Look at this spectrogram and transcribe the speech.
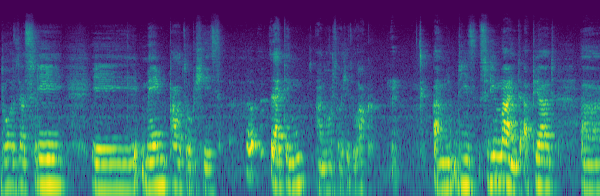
Those are three uh, main parts of his uh, writing and also his work. And these three minds appeared uh,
